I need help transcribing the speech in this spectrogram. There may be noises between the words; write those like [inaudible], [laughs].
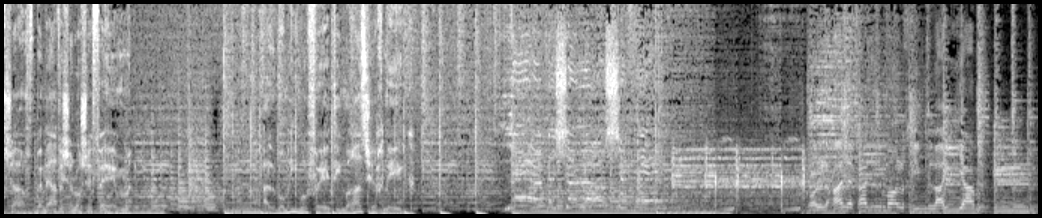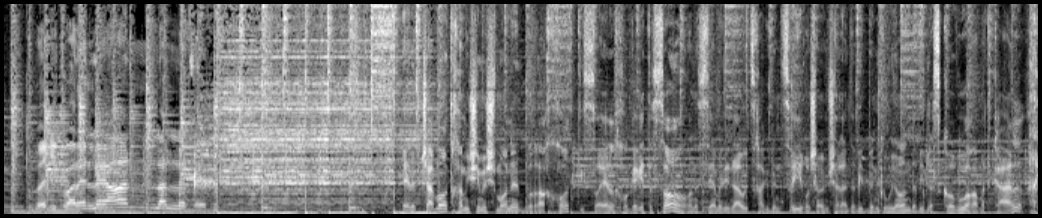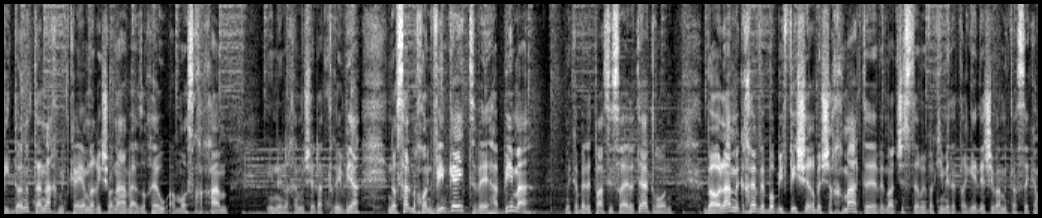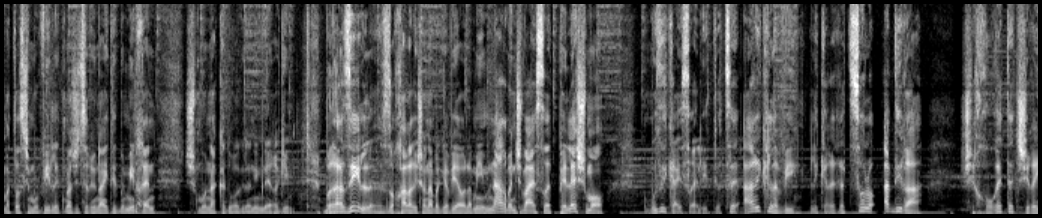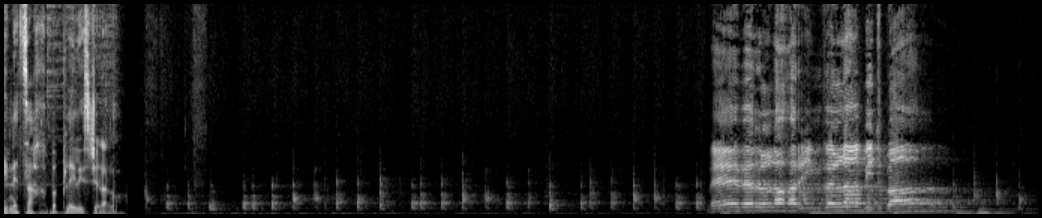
עכשיו ב-103 FM. אלבומי מופת עם רז שכניק. 103 FM כל הנחלים הולכים לים, ולי כבר אין לאן ללכת. 1958, ברכות, ישראל חוגגת עשור. נשיא המדינה הוא יצחק בן צבי, ראש הממשלה דוד בן גוריון, דוד לסקוב הוא הרמטכ"ל. חידון התנ"ך מתקיים לראשונה, והזוכה הוא עמוס חכם. הנה לכם שאלת טריוויה. נוסד מכון וינגייט, והבימה מקבלת פרס ישראל לתיאטרון. בעולם מככב בובי פישר בשחמט, אה, ומנצ'סטר מבכים את הטרגדיה שבה מתרסק המטוס שמוביל את מנצ'סטר יונייטד במינכן. שמונה כדורגלנים נהרגים. ברזיל זוכה לראשונה בגביע העולמי עם נער בן 17, פלה שמו. במוזיקה הישראלית יוצא אריק לביא לקריירת סולו אדירה שחורטת שירי נצח בפלייליסט שלנו. מעבר להרים ולמדבר,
